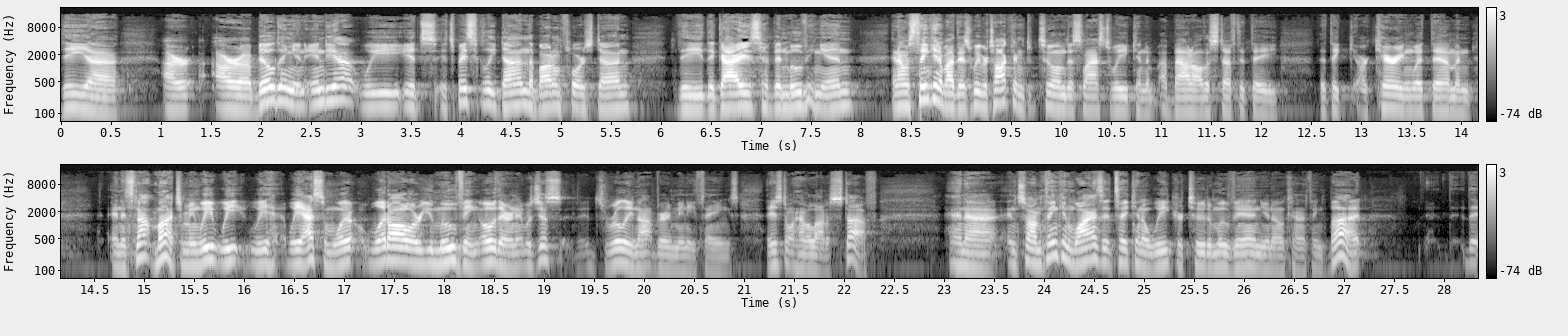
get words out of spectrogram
The, uh, our our uh, building in India, we, it's, it's basically done. The bottom floor is done. The, the guys have been moving in. And I was thinking about this. We were talking to them this last week and about all the stuff that they that they are carrying with them, and and it's not much. I mean, we we we we asked them what what all are you moving over there, and it was just it's really not very many things. They just don't have a lot of stuff, and uh, and so I'm thinking, why is it taking a week or two to move in, you know, kind of thing. But they,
